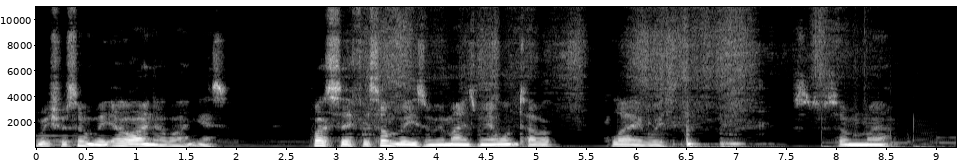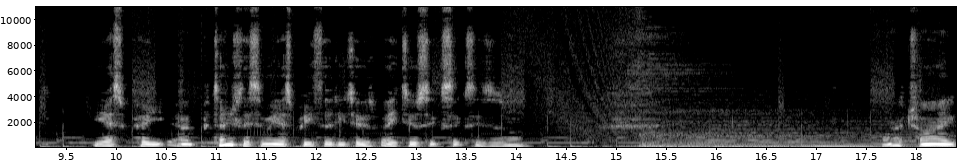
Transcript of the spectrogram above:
Which for some reason, oh I know why, yes. I say for some reason reminds me I want to have a play with some uh, ESP, uh, potentially some ESP32s, 8266s as well. I want to try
